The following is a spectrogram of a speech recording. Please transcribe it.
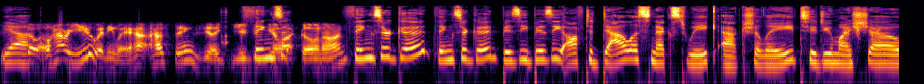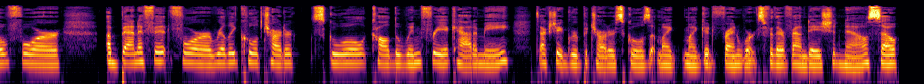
yeah so how are you anyway how, how's things like you, Things you got a lot going on Things are good. Things are good. Busy, busy. Off to Dallas next week, actually, to do my show for a benefit for a really cool charter school called the Winfree Academy. It's actually a group of charter schools that my, my good friend works for their foundation now. So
